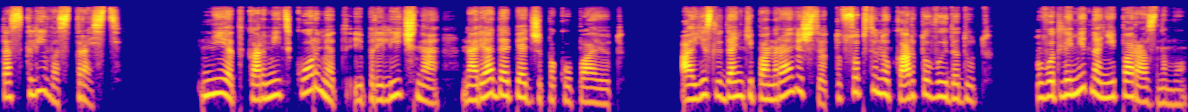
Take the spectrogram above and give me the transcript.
Тоскливо страсть. Нет, кормить кормят и прилично, наряды опять же покупают. А если Даньке понравишься, то собственную карту выдадут. Вот лимит на ней по-разному.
